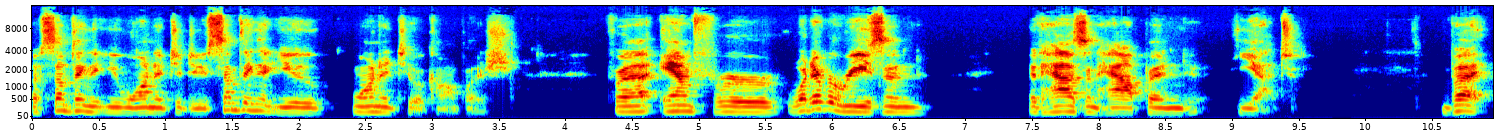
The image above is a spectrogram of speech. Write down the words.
of something that you wanted to do something that you wanted to accomplish for and for whatever reason it hasn't happened yet but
